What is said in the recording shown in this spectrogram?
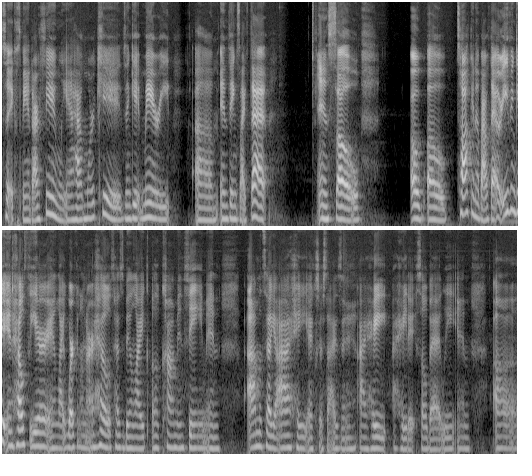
to expand our family and have more kids and get married um and things like that. And so oh oh talking about that or even getting healthier and like working on our health has been like a common theme. And i'm gonna tell you i hate exercising. I hate i hate it so badly. And uh,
